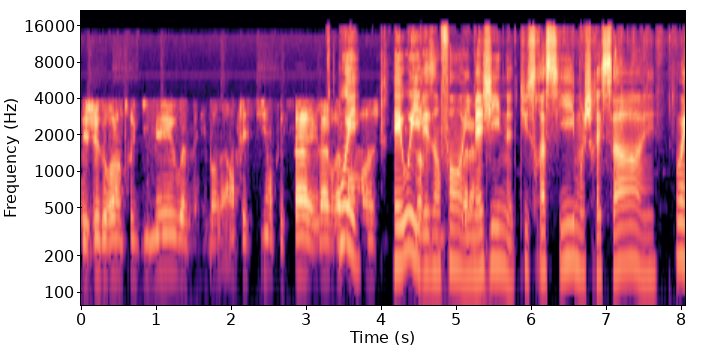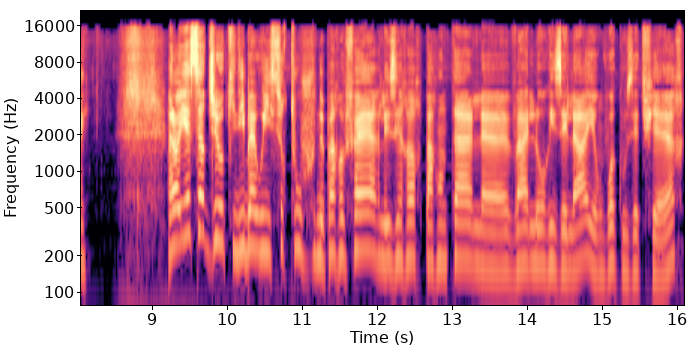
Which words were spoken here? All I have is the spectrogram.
des jeux de rôle entre guillemets où elle me dit bon ben, on fait ci on fait ça et là vraiment oui et oui les enfants imaginent tu seras ci moi je serai ça et oui alors il y a Sergio qui dit bah oui surtout ne pas refaire les erreurs parentales euh, valorisez-la et on voit que vous êtes fier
